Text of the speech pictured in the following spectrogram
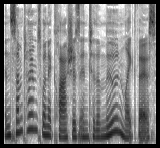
And sometimes when it clashes into the moon like this,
